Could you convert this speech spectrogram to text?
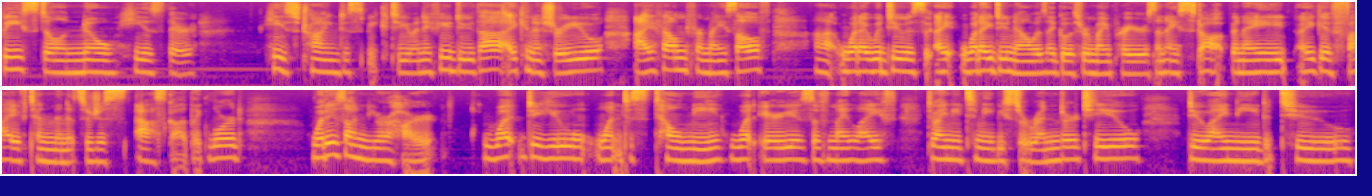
be still and know He is there. He's trying to speak to you. And if you do that, I can assure you, I found for myself, uh, what I would do is, I, what I do now is I go through my prayers and I stop and I, I give five, ten minutes to just ask God, like, Lord, what is on your heart? what do you want to tell me? What areas of my life do I need to maybe surrender to you? Do I need to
